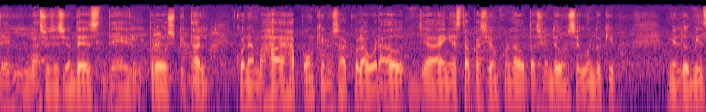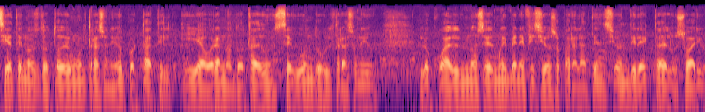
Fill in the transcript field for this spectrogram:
de la asociación del Pro Hospital con la embajada de Japón que nos ha colaborado ya en esta ocasión con la dotación de un segundo equipo. En el 2007 nos dotó de un ultrasonido portátil y ahora nos dota de un segundo ultrasonido, lo cual nos es muy beneficioso para la atención directa del usuario.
